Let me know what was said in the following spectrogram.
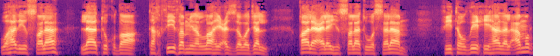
وهذه الصلاة لا تقضى تخفيفا من الله عز وجل. قال عليه الصلاة والسلام في توضيح هذا الأمر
